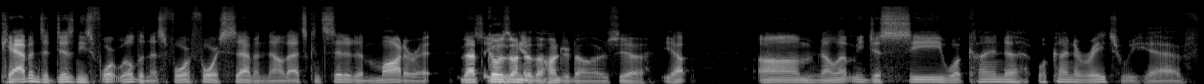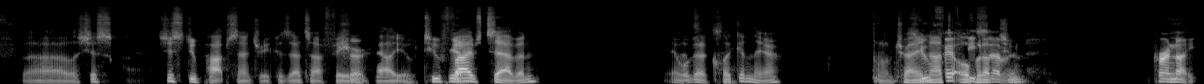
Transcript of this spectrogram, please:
Cabins at Disney's Fort Wilderness 447. Now that's considered a moderate. That So goes under get- the hundred dollars. Yeah. Yep. Um now let me just see what kind of what kind of rates we have. Uh let's just let's just do Pop Century because that's our favorite Sure. value. 257. And we're gonna click in there. I'm trying not to open up 257 per night.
